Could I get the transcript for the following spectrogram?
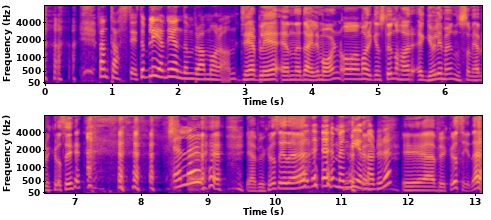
Fantastiskt, då blev det ju ändå en bra morgon. Det ble en deilig morgen, og morgenstund har gull i munn, som jeg bruker å si. Eller? Jeg bruker å si det. Men menar du det? Jeg bruker å si det.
